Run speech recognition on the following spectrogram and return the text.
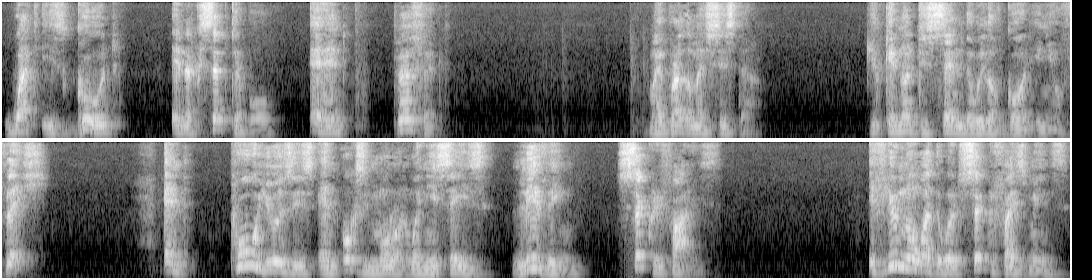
what is good and acceptable and perfect. My brother, my sister, you cannot discern the will of God in your flesh. And Paul uses an oxymoron when he says living sacrifice. If you know what the word sacrifice means,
